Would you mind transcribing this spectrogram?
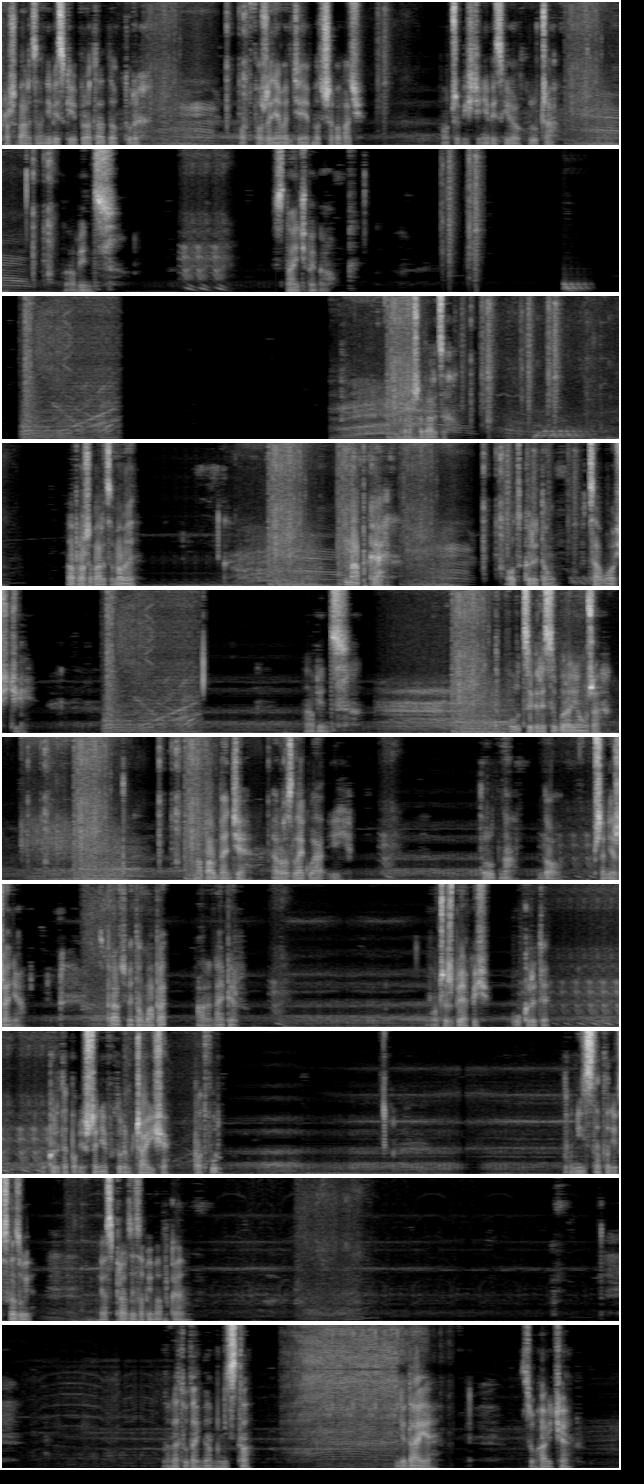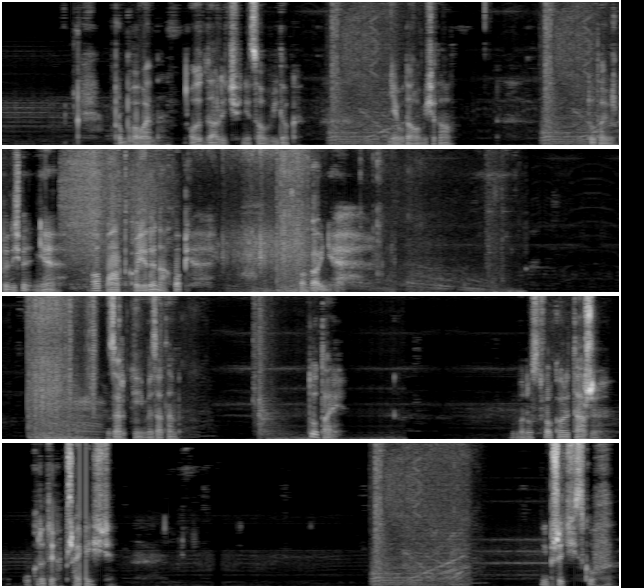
Proszę bardzo, niebieskie wrota, do których otworzenia będziemy potrzebować oczywiście niebieskiego klucza. A więc znajdźmy go. Proszę bardzo. O, proszę bardzo, mamy mapkę odkrytą w całości. A więc twórcy gry sugerują, że mapa będzie rozległa i trudna do przemierzenia. Sprawdźmy tą mapę, ale najpierw no, czyżby jakieś ukryty ukryte pomieszczenie, w którym czai się potwór? Nic na to nie wskazuje. Ja sprawdzę sobie mapkę. Ale tutaj nam nic to nie daje. Słuchajcie. Próbowałem oddalić nieco widok. Nie udało mi się to. Tutaj już byliśmy? Nie. O matko, jedyna, chłopie. Spokojnie. Zerknijmy zatem. Tutaj. Mnóstwo korytarzy, ukrytych przejść. i przycisków,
